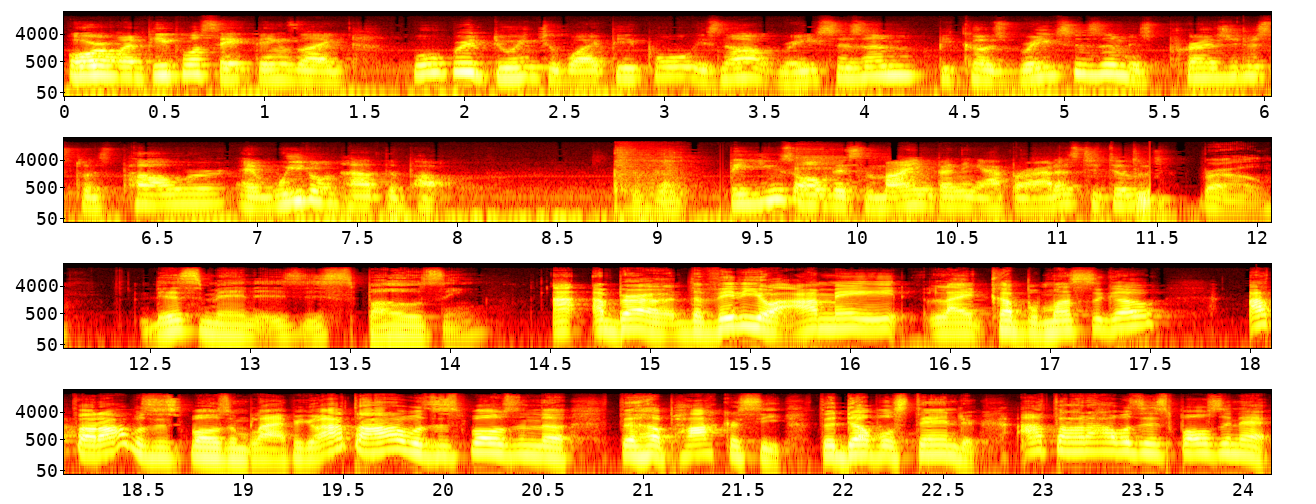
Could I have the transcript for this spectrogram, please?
Or when people say things like, what we're doing to white people is not racism because racism is prejudice plus power and we don't have the power. Mm-hmm. they use all this mind-bending apparatus to delude. Bro, this man is exposing. I, I- bro, the video I made like a couple months ago, I thought I was exposing black people. I thought I was exposing the the hypocrisy, the double standard. I thought I was exposing that.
